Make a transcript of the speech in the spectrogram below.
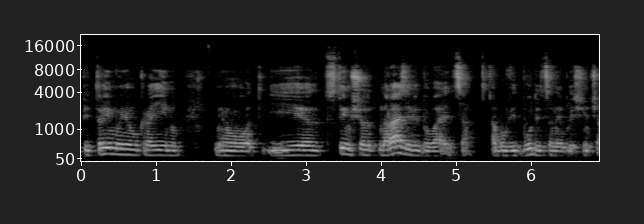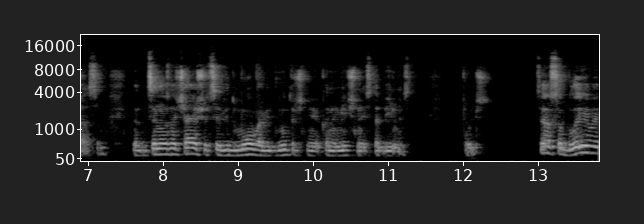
підтримує Україну. От. І з тим, що наразі відбувається або відбудеться найближчим часом, це не означає, що це відмова від внутрішньої економічної стабільності Польщі. Це особливий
